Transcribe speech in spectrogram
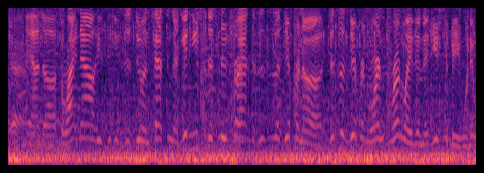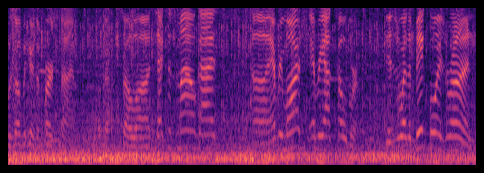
Yeah. And uh, so right now he's, he's just doing testing. They're getting used to this new track because this is a different uh, this is a different run, runway than it used to be when it was over here the first time. Okay. So uh, Texas Mile, guys, uh, every March, every October. This is where the big boys run.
